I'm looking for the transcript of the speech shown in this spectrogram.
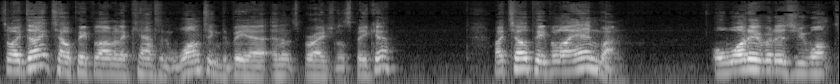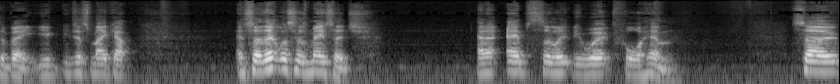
So I don't tell people I'm an accountant wanting to be a, an inspirational speaker. I tell people I am one, or whatever it is you want to be. You, you just make up. And so that was his message, and it absolutely worked for him. So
